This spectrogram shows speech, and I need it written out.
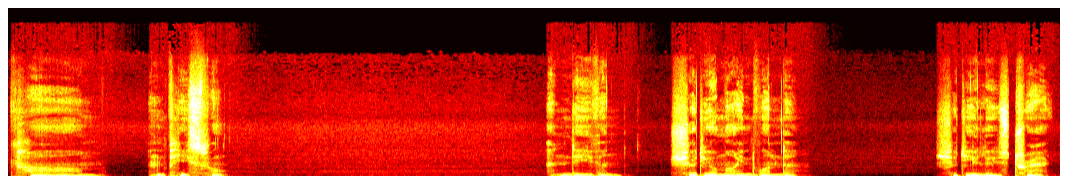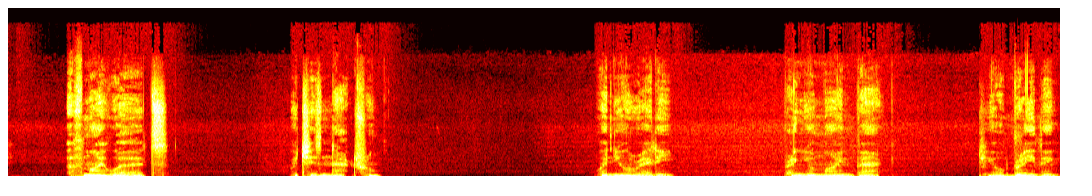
calm and peaceful. And even should your mind wander, should you lose track of my words, which is natural, when you're ready, bring your mind back to your breathing.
